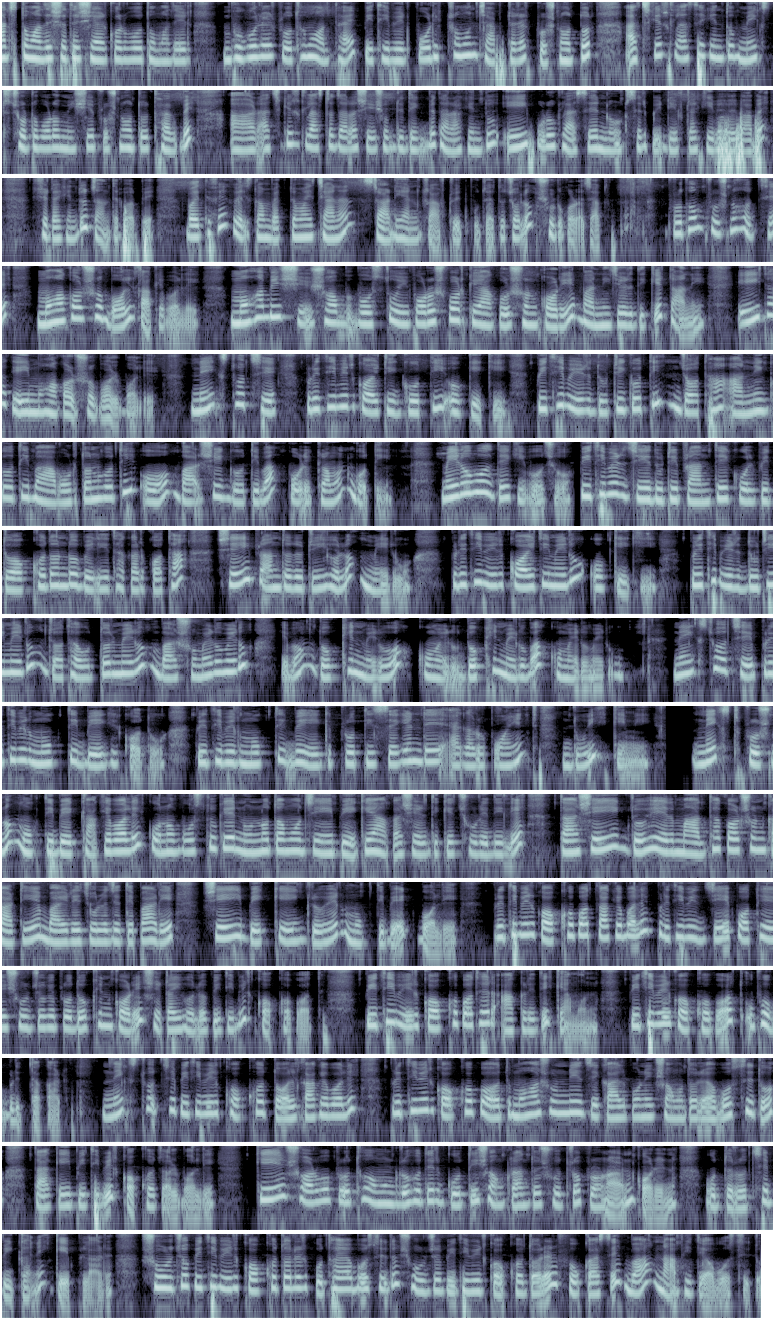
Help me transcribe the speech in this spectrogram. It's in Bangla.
আজ তোমাদের সাথে শেয়ার করব তোমাদের ভূগোলের প্রথম অধ্যায়, পৃথিবীর পরিক্রমণ চ্যাপ্টারের প্রশ্ন উত্তর। আজকের ক্লাসে কিন্তু মিক্সড ছোট বড় মিশিয়ে প্রশ্ন উত্তর থাকবে। আর আজকের ক্লাসটা যারা শেষ অবধি দেখবে, তারা কিন্তু এই পুরো ক্লাসের নোটসের পিডিএফটা কীভাবে পাবে, সেটা কিন্তু জানতে পারবে। বাইতেফে welcome back to my channel study and craft with Puja তো চলো শুরু করা যাক। প্রথম প্রশ্ন হচ্ছে, মহাকর্ষ বল কাকে বলে? মহাবিশ্বে সব বস্তুই পরস্পরকে আকর্ষণ করে বা নিজের দিকে টানে, এইটাকেই মহাকর্ষ বল বলে। নেক্সট হচ্ছে পৃথিবীর কয়টি গতি ও কী কী। পৃথিবীর দুটি গতি, যথা আহ্নিক গতি বা আবর্তন গতি ও বার্ষিক গতি বা পরিক্রমণ গতি। মেরু বলতে কি বোঝো? পৃথিবীর যে দুটি প্রান্তে কল্পিত অক্ষদণ্ড বেরিয়ে থাকার কথা, সেই প্রান্ত দুটি হলো মেরু। পৃথিবীর কয়টি মেরু ও কী কী? পৃথিবীর দুটি মেরু, যথা উত্তর মেরু বা সুমেরু মেরু এবং দক্ষিণ মেরু ও কুমেরু, দক্ষিণ মেরু বা কুমেরু মেরু। নেক্সট হচ্ছে পৃথিবীর মুক্তি বেগ কত? পৃথিবীর মুক্তি বেগ প্রতি সেকেন্ডে এগারো পয়েন্ট দুই কিমি। নেক্সট প্রশ্ন মুক্তিবেগ কাকে বলে? কোনো বস্তুকে ন্যূনতম যে বেগে আকাশের দিকে ছুড়ে দিলে তা সেই গ্রহের মাধ্যাকর্ষণ কাটিয়ে বাইরে চলে যেতে পারে, সেই বেগকেই গ্রহের মুক্তিবেগ বলে। পৃথিবীর কক্ষপথ কাকে বলে? পৃথিবীর যে পথে সূর্যকে প্রদক্ষিণ করে সেটাই হলো পৃথিবীর কক্ষপথ। পৃথিবীর কক্ষপথের আকৃতি কেমন? পৃথিবীর কক্ষপথ উপবৃত্তাকার। নেক্সট হচ্ছে পৃথিবীর কক্ষতল কাকে বলে? পৃথিবীর কক্ষপথ মহাশূন্যে যে কাল্পনিক সমতলে অবস্থিত, তাকেই পৃথিবীর কক্ষতল বলে। কে সর্বপ্রথম গ্রহদের গতি সংক্রান্ত সূত্র প্রণয়ন করেন? উত্তর হচ্ছে বিজ্ঞানী কেপলার। সূর্য পৃথিবীর কক্ষতলের কোথায় অবস্থিত? সূর্য পৃথিবীর কক্ষতলের ফোকাসে বা নাভিতে অবস্থিত।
